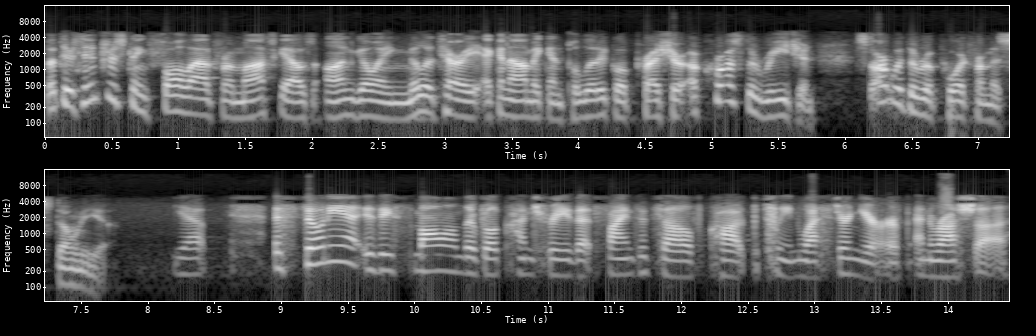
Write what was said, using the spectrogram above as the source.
But there's interesting fallout from Moscow's ongoing military, economic, and political pressure across the region. Start with the report from Estonia. Yep. Estonia is a small and liberal country that finds itself caught between Western Europe and Russia.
